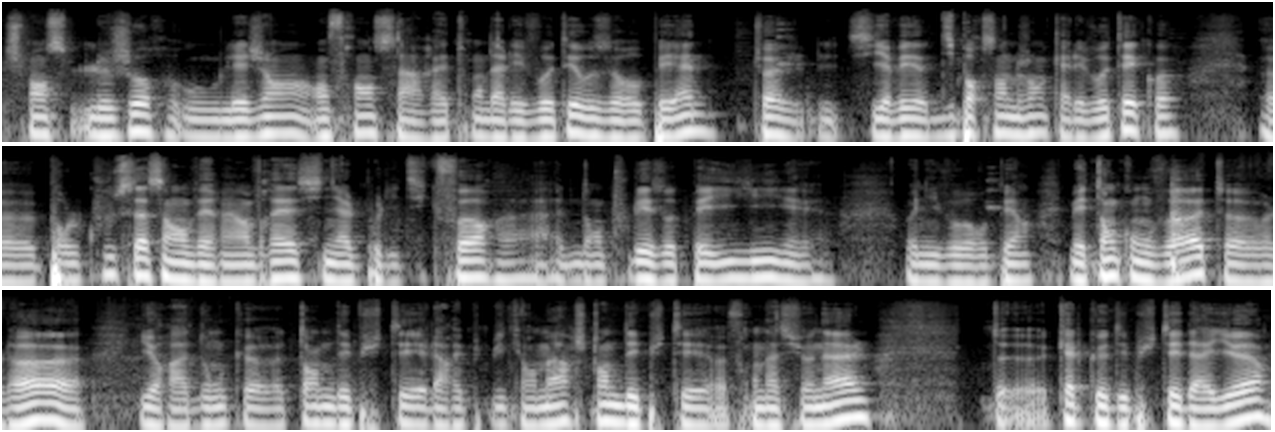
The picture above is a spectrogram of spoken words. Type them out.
je pense le jour où les gens en France arrêteront d'aller voter aux européennes, tu vois, s'il y avait 10% de gens qui allaient voter, quoi. euh, pour le coup, ça, ça enverrait un vrai signal politique fort dans tous les autres pays euh, au niveau européen. Mais tant qu'on vote, euh, voilà, euh, il y aura donc tant de députés La République en Marche, tant de députés Front National, de- quelques députés d'ailleurs.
